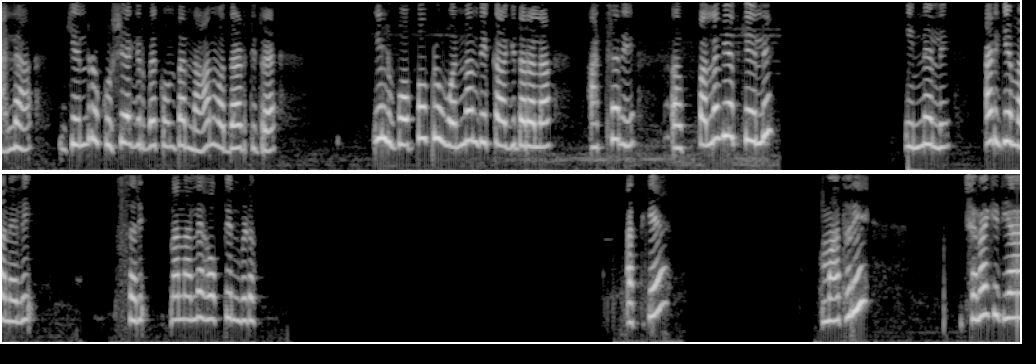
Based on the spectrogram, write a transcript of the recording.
ಅಲ್ಲ ಎಲ್ಲರೂ ಖುಷಿಯಾಗಿರ್ಬೇಕು ಅಂತ ನಾನು ಒದ್ದಾಡ್ತಿದ್ರೆ? ಇಲ್ಲಿ ಒಬ್ಬೊಬ್ರು ಒಂದೊಂದು ದಿಕ್ಕಾಗಿದ್ದಾರಲ್ಲ ಅದ್ ಸರಿ ಪಲ್ಲವಿ ಅದಕ್ಕೆಯಲ್ಲಿ ಇನ್ನಲ್ಲಿ? ಅಡಿಗೆ ಮನೇಲಿ. ಸರಿ, ನಾನು ಅಲ್ಲೇ ಹೋಗ್ತೀನಿ ಬಿಡು. ಅದಕ್ಕೆ ಮಾಧುರಿ? ಚೆನ್ನಾಗಿದ್ಯಾ?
